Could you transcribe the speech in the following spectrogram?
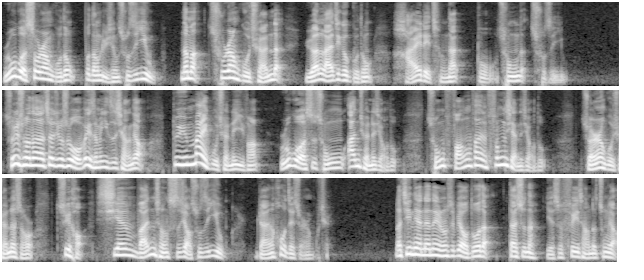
如果受让股东不能履行出资义务，那么出让股权的原来这个股东还得承担补充的出资义务，所以说呢，这就是我为什么一直强调，对于卖股权的一方，如果是从安全的角度，从防范风险的角度，转让股权的时候，最好先完成实缴出资义务，然后再转让股权。那今天的内容是比较多的，但是呢，也是非常的重要，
